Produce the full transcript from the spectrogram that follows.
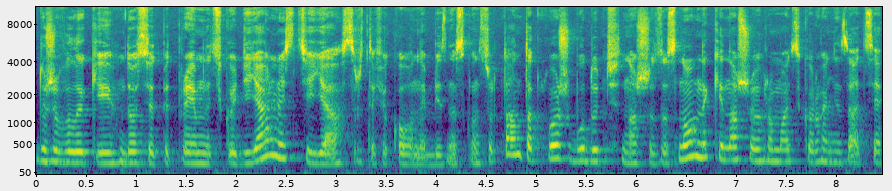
дуже великий досвід підприємницької діяльності. Я сертифікований бізнес-консультант. Також будуть наші засновники нашої громадської організації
